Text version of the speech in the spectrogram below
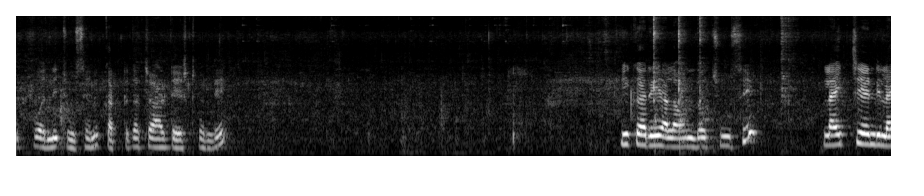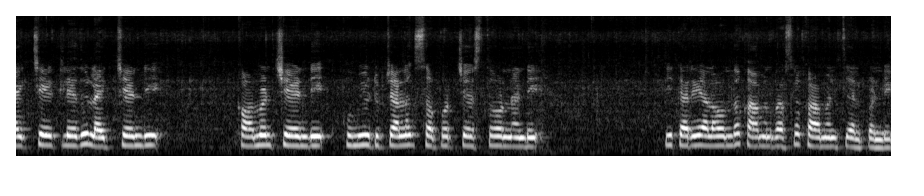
ఉప్పు అన్నీ చూసాను కరెక్ట్గా చాలా టేస్ట్గా ఉంది. ఈ కర్రీ ఎలా ఉందో చూసి లైక్ చేయండి లైక్ చేయట్లేదు లైక్ చేయండి కామెంట్ చేయండి. కుమి యూట్యూబ్ ఛానల్కి సపోర్ట్ చేస్తూ ఉండండి. ఈ కర్రీ ఎలా ఉందో కామెంట్ బాక్స్లో కామెంట్ తెలపండి.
